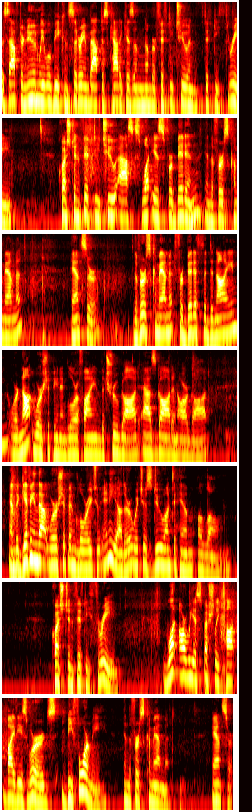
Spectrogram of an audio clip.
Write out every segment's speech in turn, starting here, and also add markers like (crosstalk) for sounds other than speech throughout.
This afternoon we will be considering Baptist Catechism number 52 and 53. Question 52 asks, What is forbidden in the first commandment? Answer The first commandment forbiddeth the denying or not worshiping and glorifying the true God as God and our God, and the giving that worship and glory to any other which is due unto him alone. Question 53 What are we especially taught by these words, before me, in the first commandment? Answer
